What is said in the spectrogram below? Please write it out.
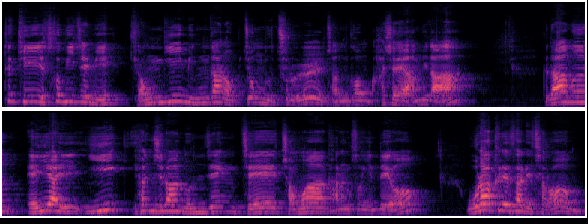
특히 소비재 및 경기 민간 업종 노출을 점검하셔야 합니다. 그 다음은 AI 이익 현실화 논쟁 재점화 가능성인데요. 오라클의 사례처럼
